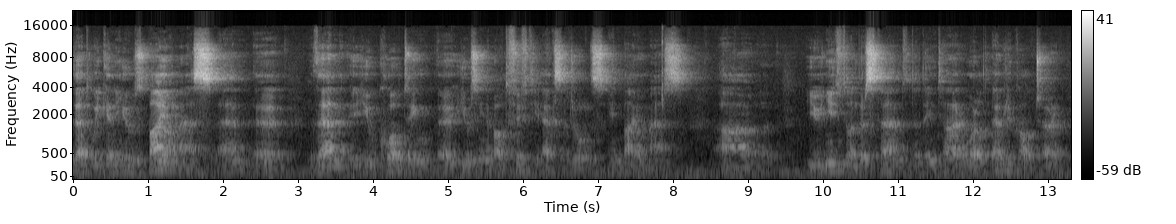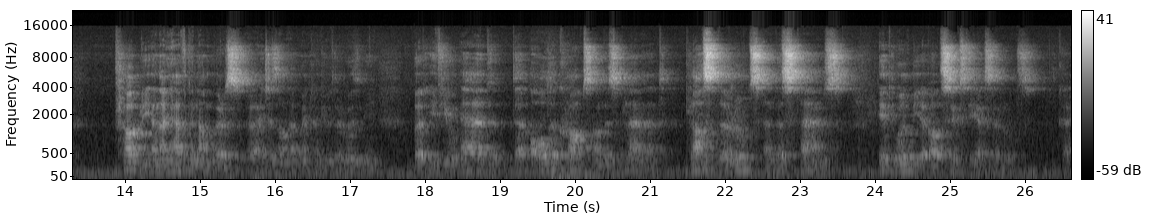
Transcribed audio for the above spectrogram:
that we can use biomass and then you quoting uh, using about 50 exajoules in biomass, uh, you need to understand that the entire world agriculture probably, and I have the numbers, uh, I just don't have my computer with me, but if you add the, all the crops on this planet, plus the roots and the stems, it will be about 60 exajoules. Okay?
